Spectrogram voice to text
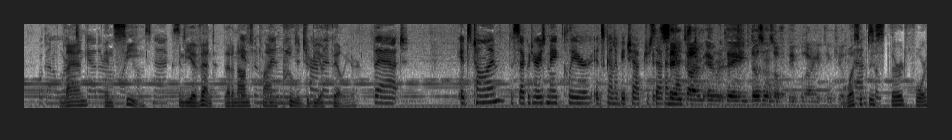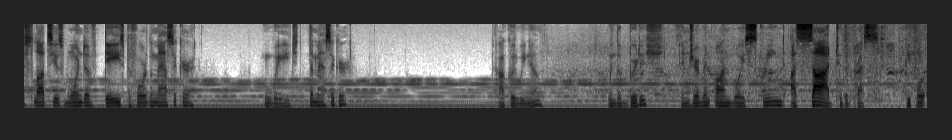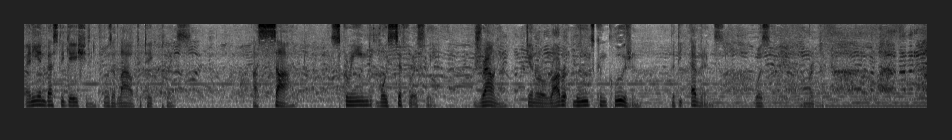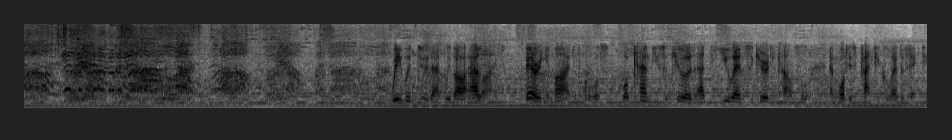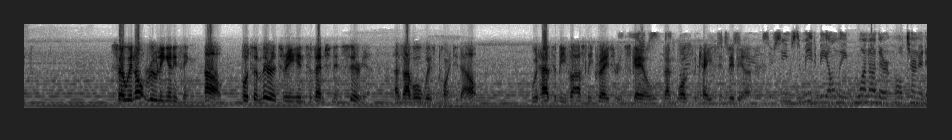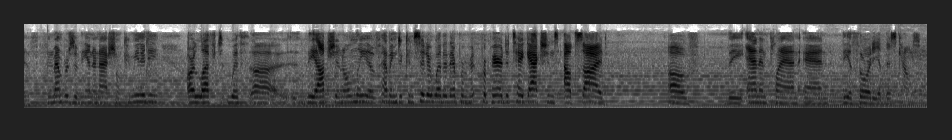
land, and sea in the event that Annan's plan proved to be a failure. That it's time, the Secretary's made clear, it's going to be Chapter 7 At the same next. time, every day, dozens of people are getting killed. Was it this third force Ladsous warned of days before the massacre who waged the massacre? How could we know? When the British and German envoys screamed Assad to the press before any investigation was allowed to take place. Assad screamed vociferously, drowning General Robert Mood's conclusion that the evidence was murky. We would do that with our allies, bearing in mind, of course, what can be secured at the UN Security Council and what is practical and effective. So we're not ruling anything out, but a military intervention in Syria, as I've always pointed out, would have to be vastly greater in scale than was the case in Libya. There seems to me to be only one other alternative. Members of the international community are left with uh, the option only of having to consider whether they're pre- prepared to take actions outside of the Annan Plan and the authority of this council.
